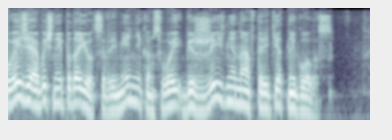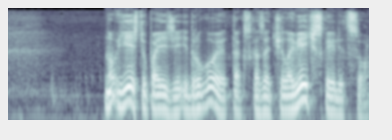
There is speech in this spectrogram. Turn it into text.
поэзия обычно и подает современникам свой безжизненно авторитетный голос. Но есть у поэзии и другое, так сказать, человеческое лицо.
